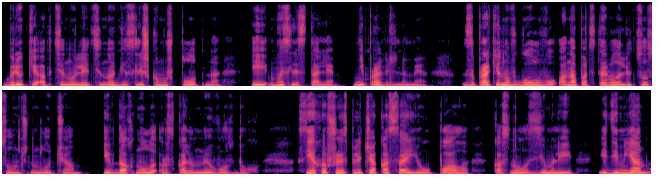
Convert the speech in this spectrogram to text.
Брюки обтянули эти ноги слишком уж плотно, и мысли стали неправильными. Запрокинув голову, она подставила лицо солнечным лучам и вдохнула раскаленный воздух. Съехавшая с плеча коса ее упала, коснулась земли, и Демьян,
